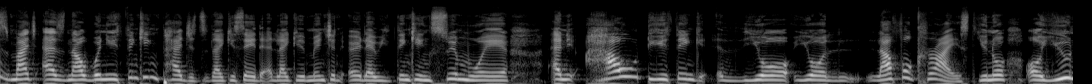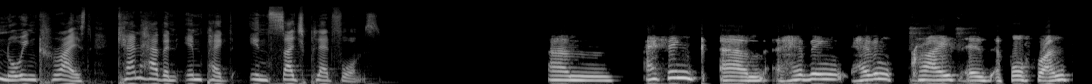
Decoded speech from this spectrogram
as much as now when you're thinking pageants like you said like you mentioned earlier you're thinking swimwear and how do you think your your love for Christ, you know, or you knowing Christ can have an impact in such platforms? Um, I think um, having having Christ as a forefront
